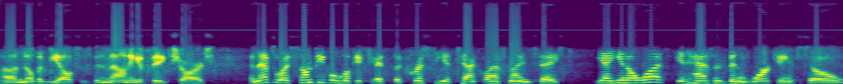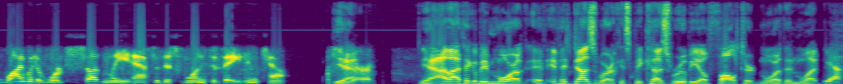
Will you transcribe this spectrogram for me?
uh, nobody else has been mounting a big charge. And that's why some people look at, at the Christie attack last night and say, yeah, you know what? It hasn't been working, so why would it work suddenly after this one debate in count? Yeah. Yeah, I I think it'd be more if, if it does work, it's because Rubio faltered more than what Yes,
